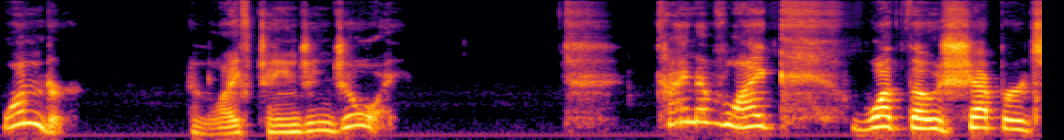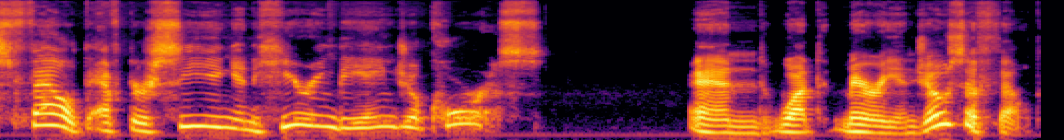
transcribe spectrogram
wonder, and life changing joy. Kind of like what those shepherds felt after seeing and hearing the angel chorus, and what Mary and Joseph felt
